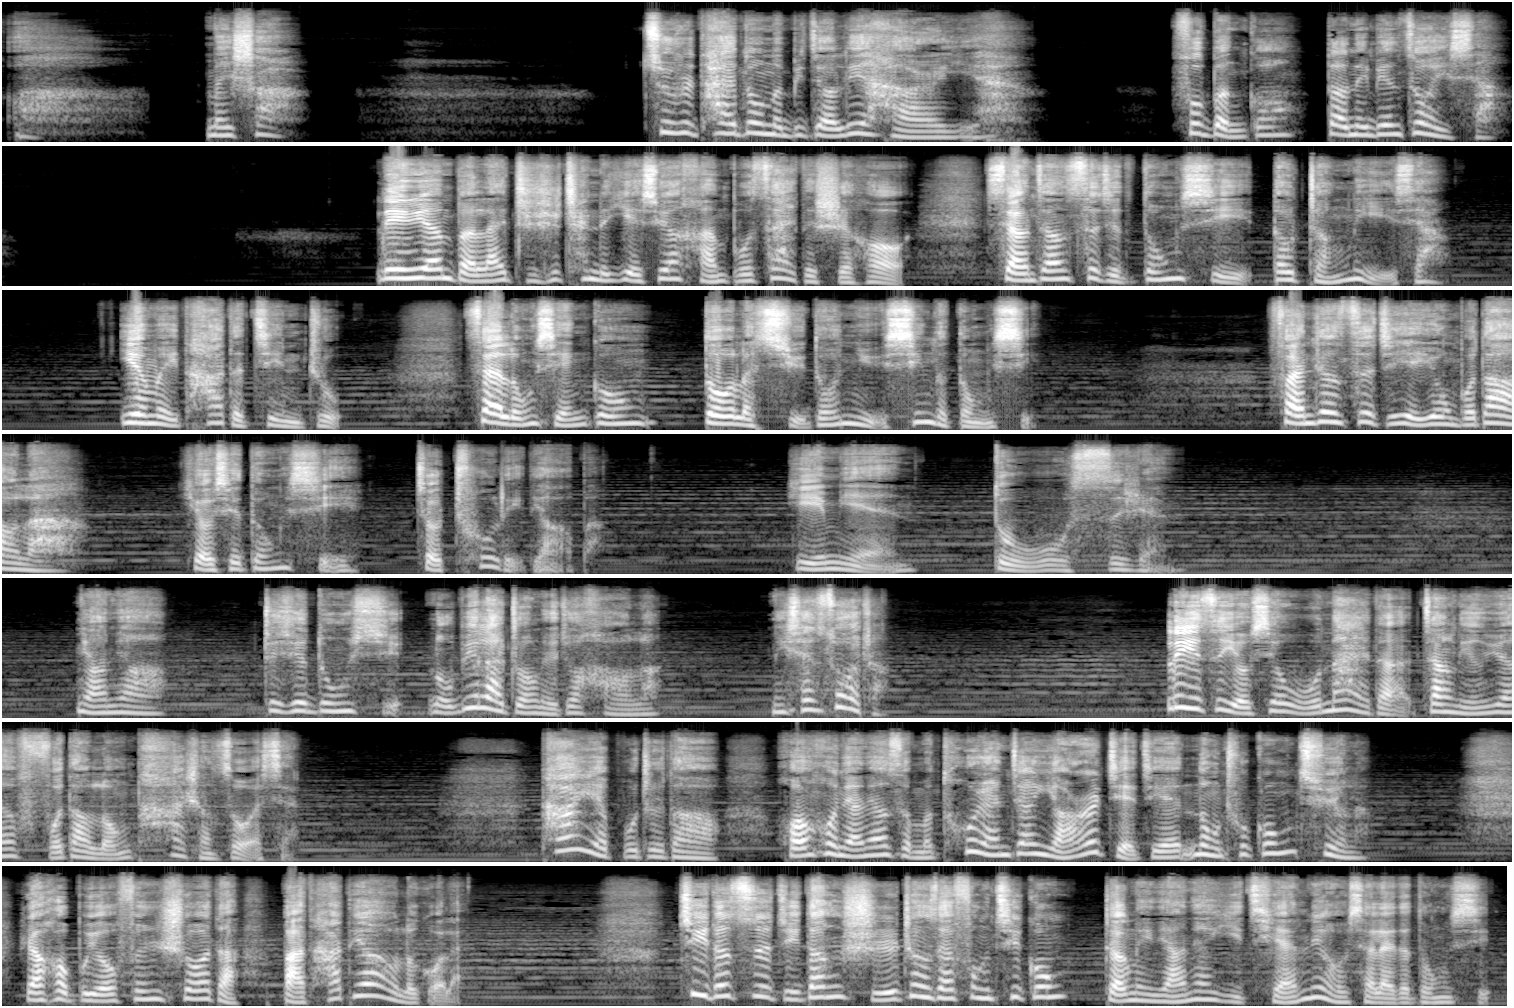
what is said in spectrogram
啊，没事儿，就是胎动的比较厉害而已。扶本宫到那边坐一下。林渊本来只是趁着叶轩寒不在的时候，想将自己的东西都整理一下，因为他的进驻，在龙贤宫多了许多女性的东西。反正自己也用不到了，有些东西就处理掉吧，以免睹物思人。娘娘，这些东西奴婢来整理就好了，你先坐着。栗子有些无奈的将凌渊扶到龙榻上坐下。她也不知道皇后娘娘怎么突然将瑶儿姐姐弄出宫去了，然后不由分说的把她调了过来。记得自己当时正在凤栖宫整理娘娘以前留下来的东西，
